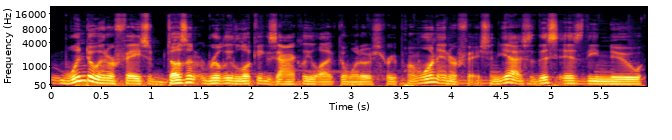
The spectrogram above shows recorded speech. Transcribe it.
window interface doesn't really look exactly like the Windows 3.1 interface. And yes, this is the new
